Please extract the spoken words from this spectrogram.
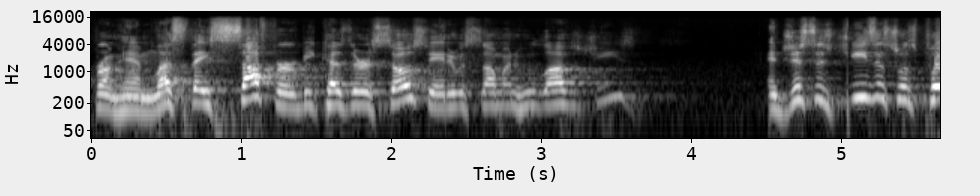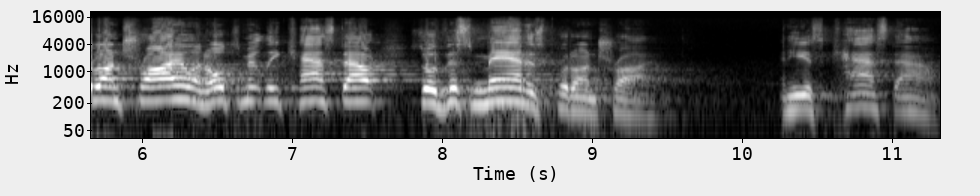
from him, lest they suffer because they're associated with someone who loves Jesus. And just as Jesus was put on trial and ultimately cast out, so this man is put on trial and he is cast out.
